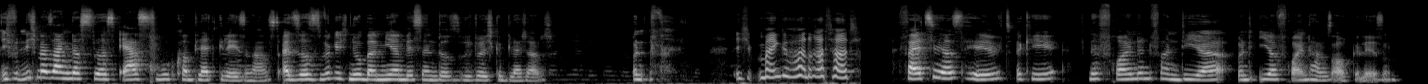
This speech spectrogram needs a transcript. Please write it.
Ich würde nicht mal sagen, dass du das erste Buch komplett gelesen hast. Also das ist wirklich nur bei mir ein bisschen durchgeblättert. Und ich, mein Gehirn rattert. Falls dir das hilft, okay, eine Freundin von dir und ihr Freund haben es auch gelesen.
